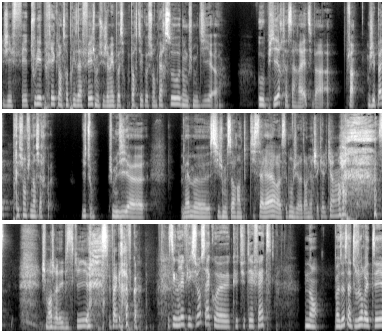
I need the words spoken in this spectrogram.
j'ai fait tous les prêts que l'entreprise a fait, je me suis jamais porté caution perso, donc je me dis au pire, ça s'arrête. Bah, enfin, j'ai pas de pression financière, quoi, du tout. Je me dis, euh, même euh, si je me sors un tout petit salaire, euh, c'est bon, j'irai dormir chez quelqu'un. je mangerai des biscuits, c'est pas grave, quoi. C'est une réflexion, ça, que, que tu t'es faite? Non, bah, ça, ça a toujours été,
